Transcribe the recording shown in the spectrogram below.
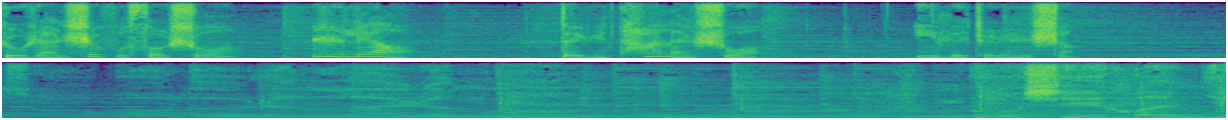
如然师傅所说，日料对于他来说意味着人生。走过了人来人往，不喜欢也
